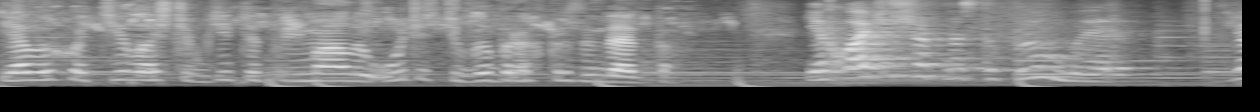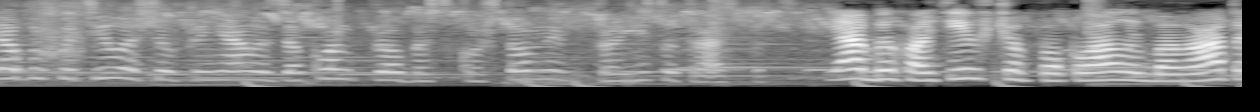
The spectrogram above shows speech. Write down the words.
Я би хотіла, щоб діти приймали участь у виборах президента. Я хочу, щоб наступив мир. Я би хотіла, щоб прийняли закон про безкоштовний проїзд у транспорт. Я би хотів, щоб поклали багато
